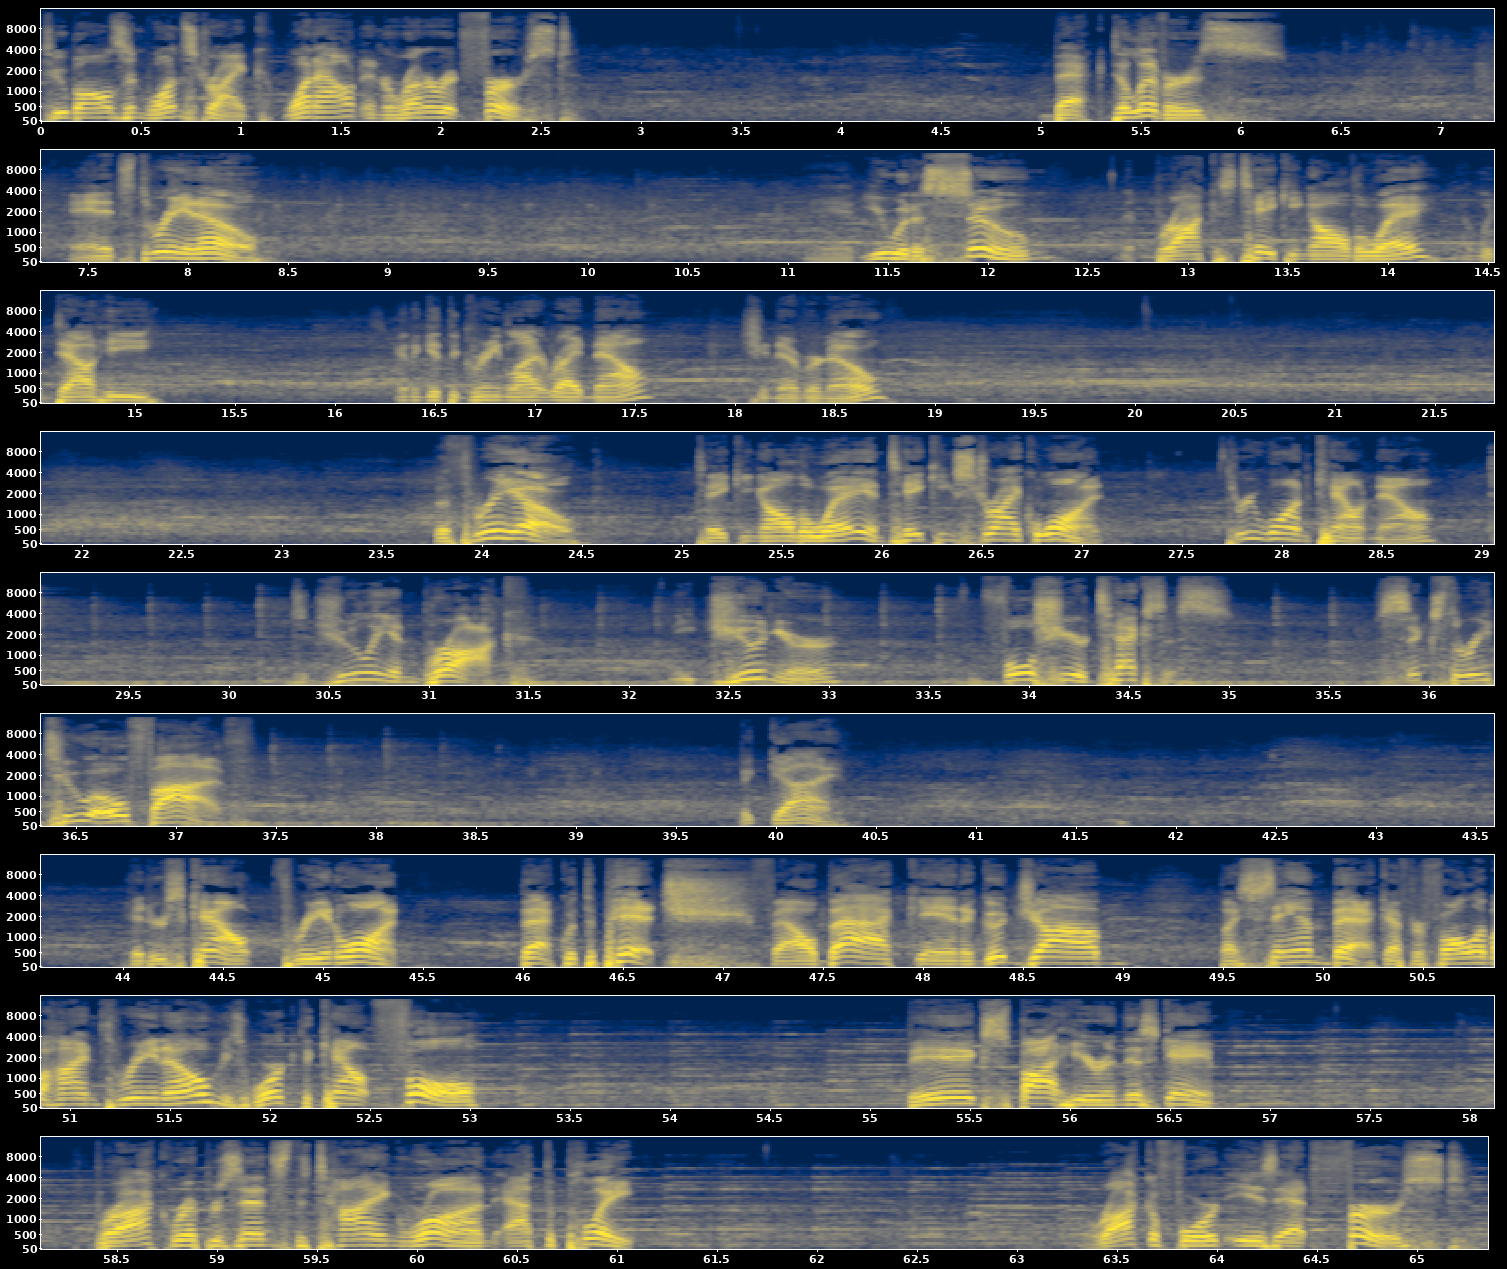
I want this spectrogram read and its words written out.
Two balls and one strike, one out and a runner at first. Beck delivers, and it's 3 0. And you would assume that Brock is taking all the way. I would doubt he's going to get the green light right now, but you never know. The 3 0, taking all the way and taking strike one. 3 1 count now to Julian Brock, the junior from Fulshear, Texas. 6'3, 205. Big guy. Hitters count, three and one. Beck with the pitch. Foul back, and a good job by Sam Beck. After falling behind 3 0, he's worked the count full. Big spot here in this game. Brock represents the tying run at the plate. Roccaforte is at first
